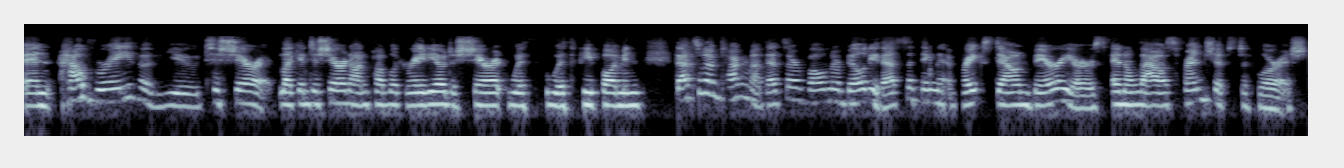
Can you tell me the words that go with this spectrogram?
and how brave of you to share it, like and to share it on public radio, to share it with with people. I mean, that's what I'm talking about. That's our vulnerability. That's the thing that breaks down barriers and allows friendships to flourish.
